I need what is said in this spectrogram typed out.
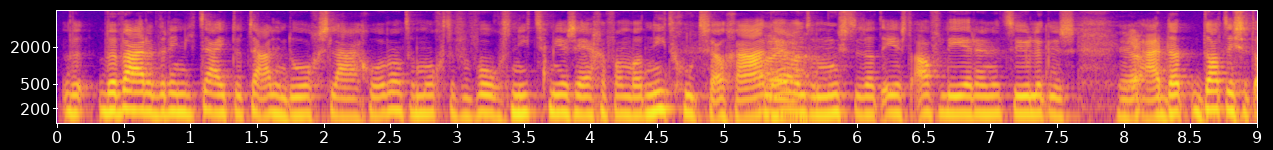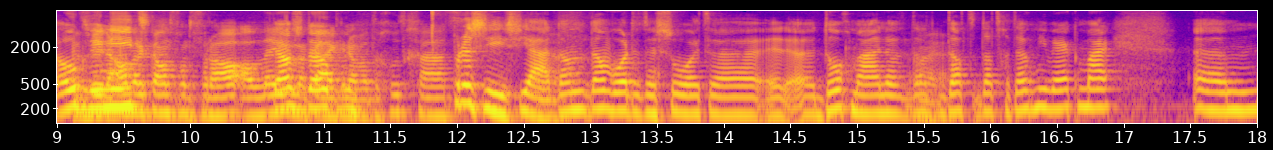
we, we waren er in die tijd totaal in doorgeslagen hoor, want we mochten vervolgens niets meer zeggen van wat niet goed zou gaan. Oh, hè, want we moesten dat eerst afleren natuurlijk. Dus ja, Ja. dat, dat is het ook weer de niet. andere kant van het verhaal, alleen Dat maar kijken naar wat er goed gaat. Precies, ja, Ja. Dan, dan wordt het een soort eh, eh, dogma en dat, Oh, dat, dat gaat ook niet werken. Maar ehm,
